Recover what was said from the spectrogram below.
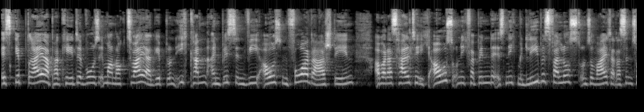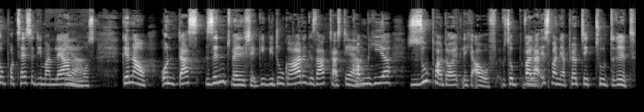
es gibt Dreierpakete, wo es immer noch Zweier gibt und ich kann ein bisschen wie außen vor dastehen, aber das halte ich aus und ich verbinde es nicht mit Liebesverlust und so weiter. Das sind so Prozesse, die man lernen ja. muss. Genau. Und das sind welche, wie du gerade gesagt hast, die ja. kommen hier super deutlich auf, so, weil ja. da ist man ja plötzlich zu dritt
